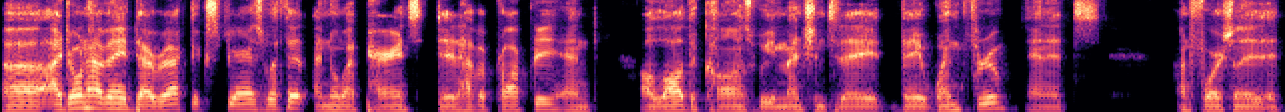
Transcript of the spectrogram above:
Uh, I don't have any direct experience with it. I know my parents did have a property, and a lot of the cons we mentioned today they went through, and it's unfortunately it,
